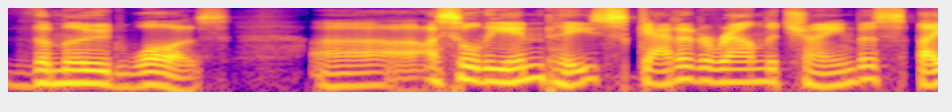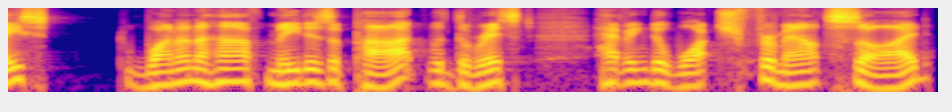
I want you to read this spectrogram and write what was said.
the mood was. Uh, I saw the MPs scattered around the chamber, spaced one and a half metres apart, with the rest having to watch from outside.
